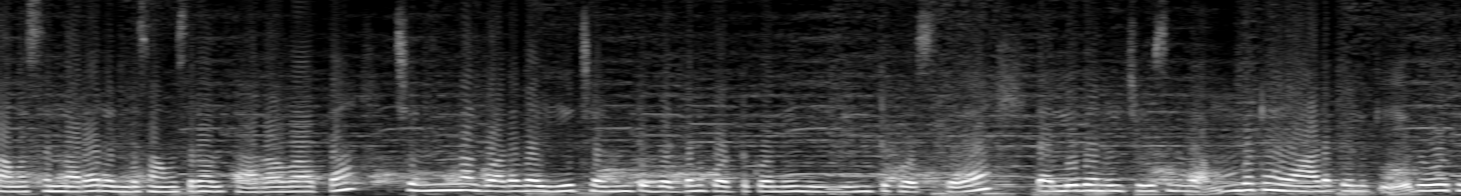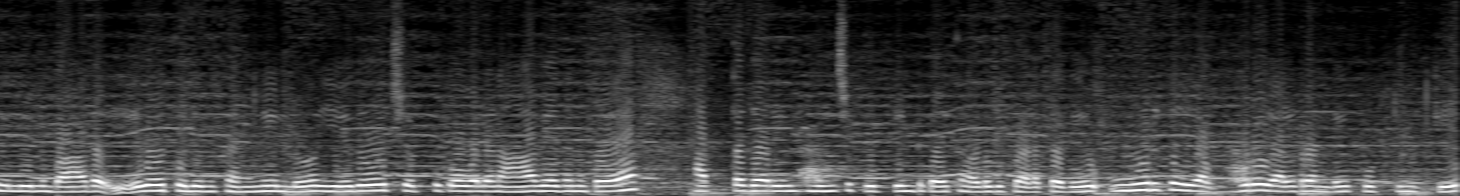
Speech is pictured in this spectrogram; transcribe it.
సంవత్సరంన్నర రెండు సంవత్సరాల తర్వాత చిన్న గొడవ అయ్యి చంటి బిడ్డను పట్టుకొని మీ ఇంటికి వస్తే తల్లిదండ్రులు చూసిన వెంబట ఆడపిల్లకి ఏదో తెలియని బాధ ఏదో తెలియని కన్నీళ్ళు ఏదో చెప్పుకోవాలని ఆవేదనతో అత్తగారింటి నుంచి పుట్టింటికి అయితే అడుగు పెడతది. ఊరికే ఎవ్వరూ వెళ్ళరండి పుట్టింటికి.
